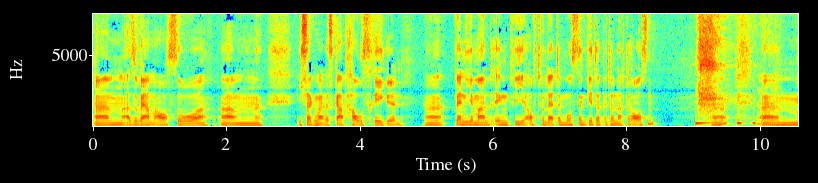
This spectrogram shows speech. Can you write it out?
Ähm, also wir haben auch so, ähm, ich sag mal, es gab Hausregeln. Ja? Wenn jemand irgendwie auf Toilette muss, dann geht er bitte nach draußen. Ähm,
